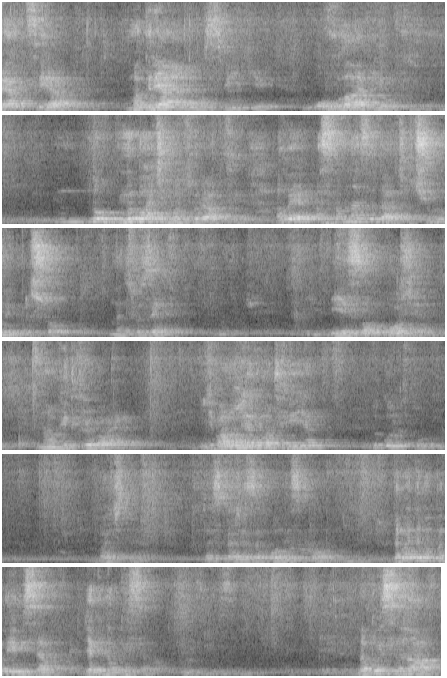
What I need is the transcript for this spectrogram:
Реакція в матеріальному світі, у владі. Ну, ми бачимо цю реакцію. Але основна задача, чому він прийшов на цю землю? І Слово Боже нам відкриває. Євангелія від Матфія, Закон сповнений. бачите, хтось каже закони спору. Давайте ми подивимося, як написано. Написано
